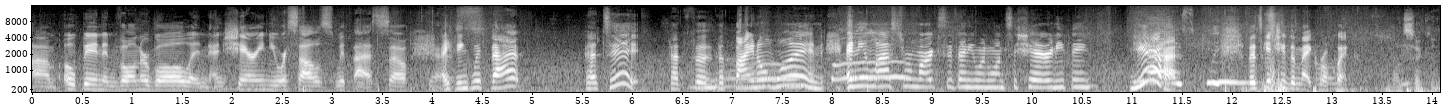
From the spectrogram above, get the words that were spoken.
um, open and vulnerable and, and sharing yourselves with us. So I think with that, that's it. That's the, the final one. Any last remarks if anyone wants to share anything? Yeah. please. Let's get you the mic real quick. One second.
